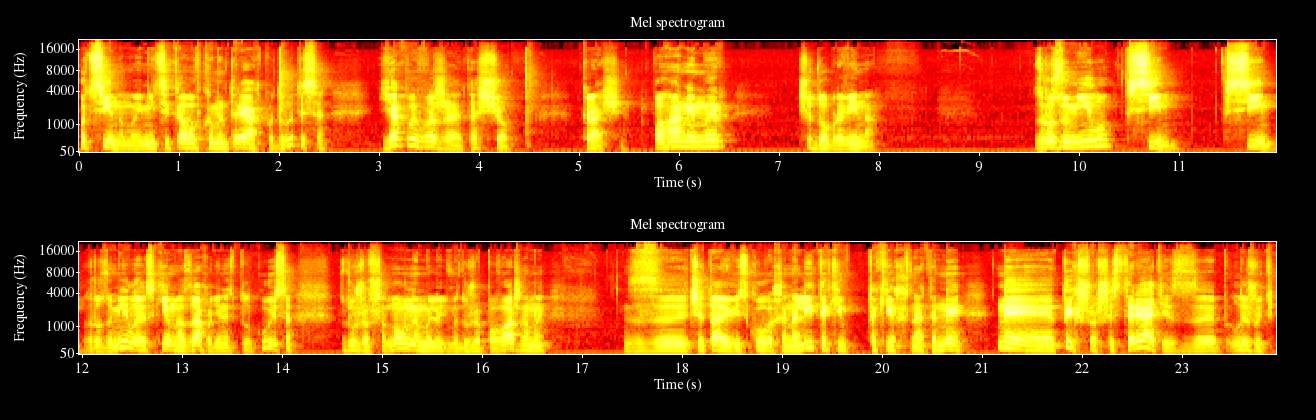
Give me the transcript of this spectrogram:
оцінимо, і мені цікаво в коментарях подивитися, як ви вважаєте, що краще: поганий мир чи добра війна? Зрозуміло всім, всім зрозуміло, я з ким на Заході не спілкуюся, з дуже шановними людьми, дуже поважними. З, читаю військових аналітиків, таких, знаєте, не, не тих, що шестерять і з, лежуть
